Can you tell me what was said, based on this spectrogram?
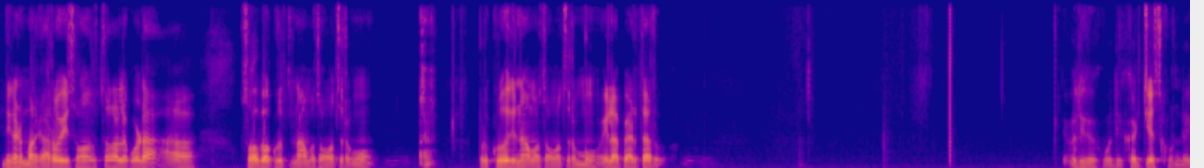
ఎందుకంటే మనకు అరవై సంవత్సరాలు కూడా ఆ శోభకృత నామ సంవత్సరము ఇప్పుడు క్రోధి నామ సంవత్సరము ఇలా పెడతారు. కొద్దిగా కొద్దిగా కట్ చేసుకోండి.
